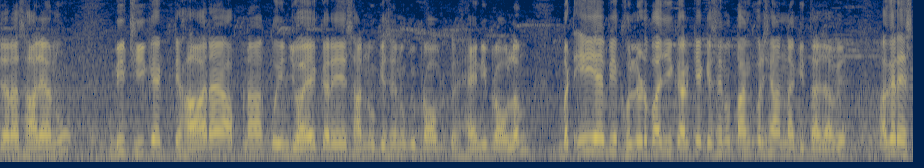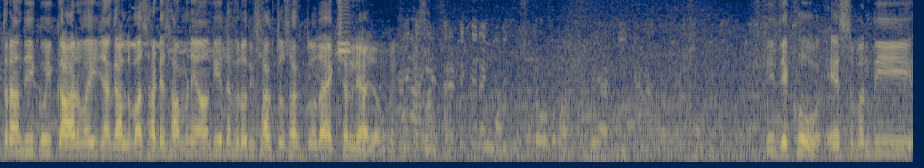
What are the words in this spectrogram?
ਜਰਾ ਸਾਰਿਆਂ ਨੂੰ। ਵੀ ਠੀਕ ਹੈ ਇੱਕ ਤਿਉਹਾਰ ਹੈ ਆਪਣਾ ਕੋਈ ਇੰਜੋਏ ਕਰੇ ਸਾਨੂੰ ਕਿਸੇ ਨੂੰ ਕੋਈ ਪ੍ਰੋਬਲਮ ਹੈ ਨਹੀਂ ਪ੍ਰੋਬਲਮ ਬਟ ਇਹ ਹੈ ਵੀ ਖੁੱਲੜਬਾਜੀ ਕਰਕੇ ਕਿਸੇ ਨੂੰ ਤੰਗ ਪਰੇਸ਼ਾਨ ਨਾ ਕੀਤਾ ਜਾਵੇ। ਅਗਰ ਇਸ ਤਰ੍ਹਾਂ ਦੀ ਕੋਈ ਕਾਰਵਾਈ ਜਾਂ ਗੱਲਬਾਤ ਸਾਡੇ ਸਾਹਮਣੇ ਆਉਂਦੀ ਹੈ ਤਾਂ ਫਿਰ ਉਹਦੀ ਸਖਤ ਤੋਂ ਸਖਤ ਉਹਦਾ ਐਕਸ਼ਨ ਲਿਆ ਜਾਊਗਾ ਜੀ ਨਹੀਂ ਦੇਖੋ ਇਸ ਸੰਬੰਧੀ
